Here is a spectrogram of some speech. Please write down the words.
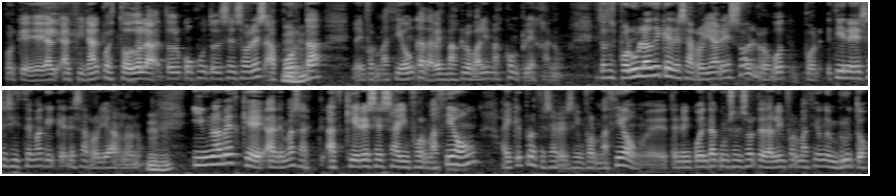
porque al, final pues todo, todo el conjunto de sensores aporta la información cada vez más global y más compleja. ¿no? Entonces, por un lado hay que desarrollar eso, el robot tiene ese sistema que hay que desarrollarlo. ¿no? Y una vez que además adquieres esa información, hay que procesar esa información. Eh, ten en cuenta que un sensor te da la información en bruto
